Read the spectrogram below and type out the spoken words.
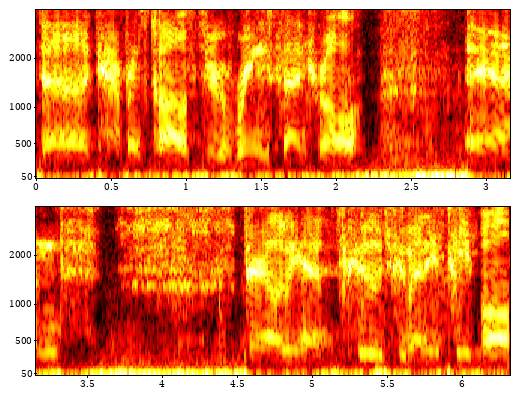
the conference calls through Ring Central, and apparently we had too too many people.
